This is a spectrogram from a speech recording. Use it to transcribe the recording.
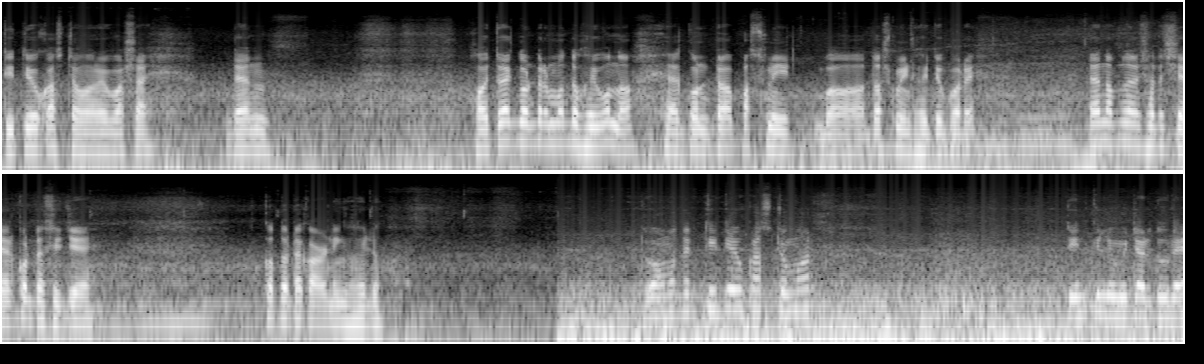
তৃতীয় কাস্টমারের বাসায় দেন হয়তো এক ঘণ্টার মধ্যে হইব না, এক ঘণ্টা পাঁচ মিনিট বা দশ মিনিট হইতে পারে। দেন আপনাদের সাথে শেয়ার করতেছি যে কত টাকা আর্নিং হইল। তো আমাদের তৃতীয় কাস্টমার তিন কিলোমিটার দূরে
